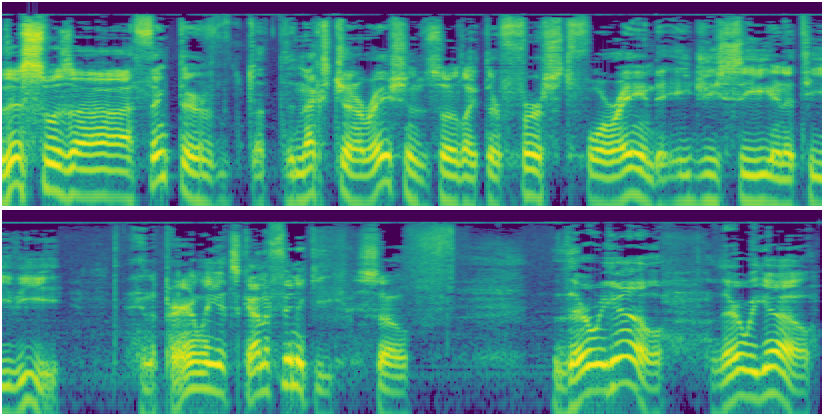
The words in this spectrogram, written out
This was, uh, I think, their the next generation, so like their first foray into AGC in a TV, and apparently it's kind of finicky. So there we go, there we go.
